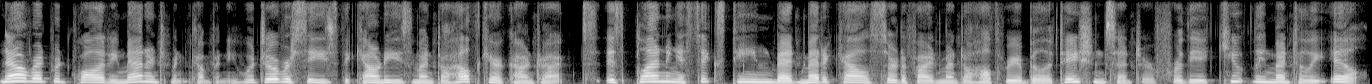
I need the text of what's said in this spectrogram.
Now, Redwood Quality Management Company, which oversees the county's mental health care contracts, is planning a 16 bed Medi Cal certified mental health rehabilitation center for the acutely mentally ill,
